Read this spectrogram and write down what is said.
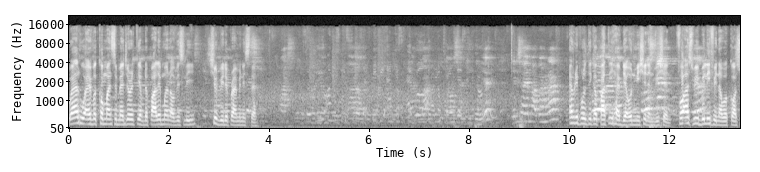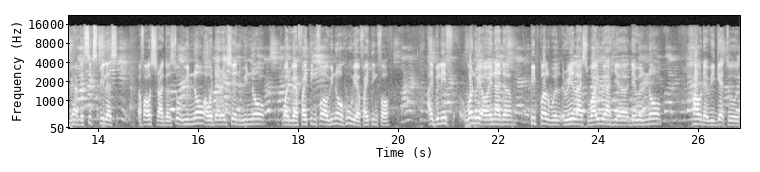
Well, whoever commands the majority of the parliament obviously should be the prime minister. Every political party have their own mission and vision. For us, we believe in our cause. We have the six pillars of our struggle. So we know our direction, we know what we are fighting for, we know who we are fighting for. I believe one way or another, people will realize why we are here. They will know how that we get to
